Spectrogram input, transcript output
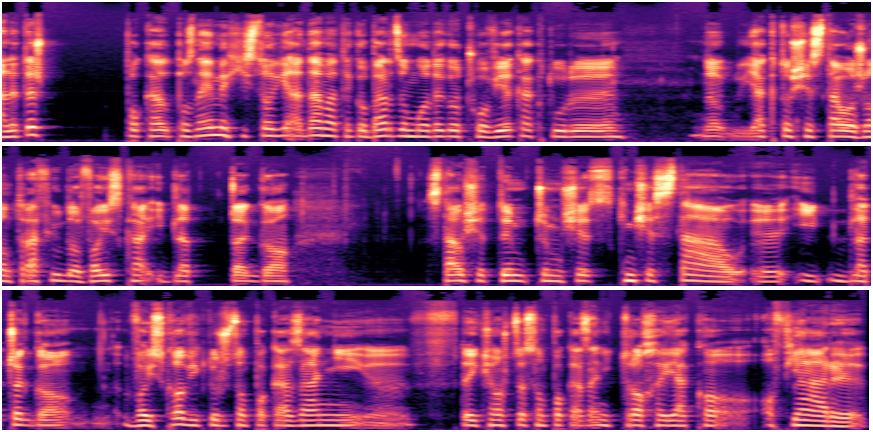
ale też poznajemy historię Adama, tego bardzo młodego człowieka, który, no, jak to się stało, że on trafił do wojska i dlaczego stał się tym, czym się, kim się stał y, i dlaczego wojskowi, którzy są pokazani y, w tej książce, są pokazani trochę jako ofiary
